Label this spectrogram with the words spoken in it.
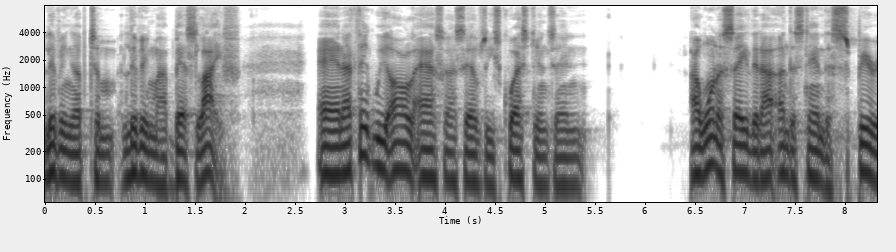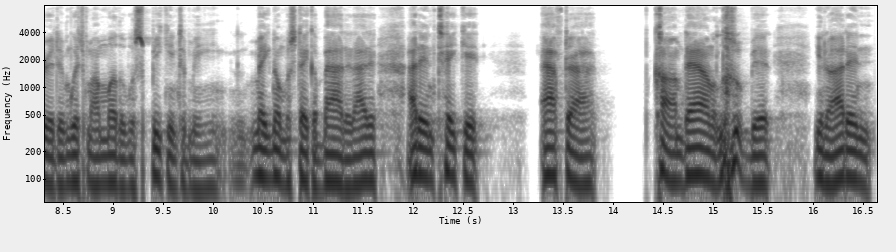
living up to living my best life? And I think we all ask ourselves these questions. And I want to say that I understand the spirit in which my mother was speaking to me. Make no mistake about it. I, I didn't take it after I calmed down a little bit. You know, I didn't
